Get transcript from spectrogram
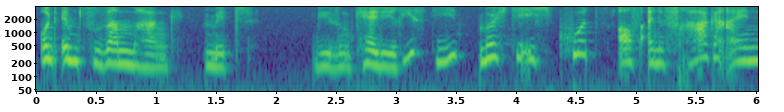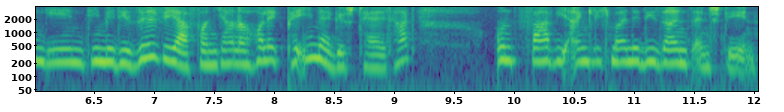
Und im Zusammenhang mit diesem Kelly Risti möchte ich kurz auf eine Frage eingehen, die mir die Silvia von Jana Holleck per E-Mail gestellt hat, und zwar wie eigentlich meine Designs entstehen.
